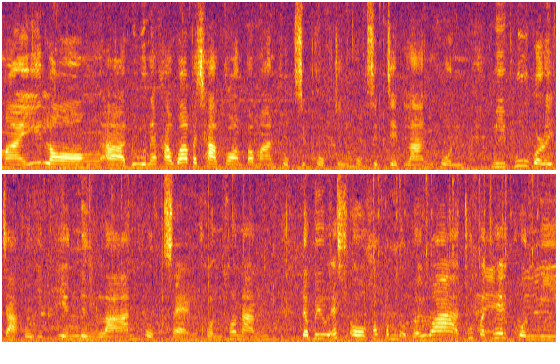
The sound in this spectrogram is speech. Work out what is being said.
ไหมลองอดูนะคะว่าประชากรประมาณ 66-67 ล้านคน มีผู้บริจาคโลหิตเพียง1ล้าน6แสนคนเท่านั้น WHO เขากำหนดไว้ว่าทุกประเทศควรมี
